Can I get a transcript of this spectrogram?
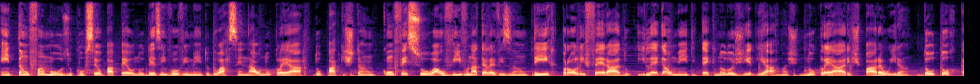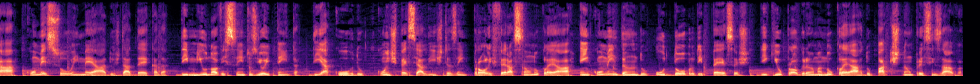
então famoso por seu papel no desenvolvimento do arsenal nuclear do Paquistão, confessou ao vivo na televisão ter proliferado ilegalmente tecnologia de armas nucleares para o Irã. Dr. K começou em meados da década de 1980, de acordo com especialistas em proliferação nuclear, encomendando o dobro de peças de que o programa nuclear do Paquistão precisava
